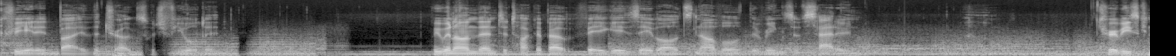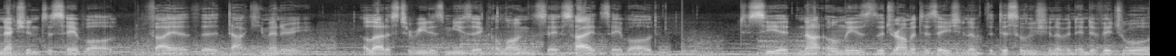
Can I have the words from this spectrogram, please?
created by the drugs which fueled it. We went on then to talk about V.G. Sebald's novel The Rings of Saturn, um, Kirby's connection to Sebald via the documentary allowed us to read his music alongside Sebald, to see it not only as the dramatization of the dissolution of an individual,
